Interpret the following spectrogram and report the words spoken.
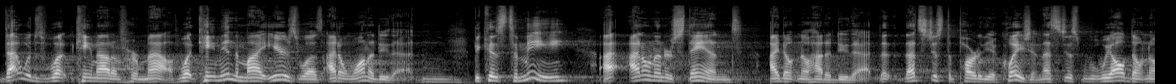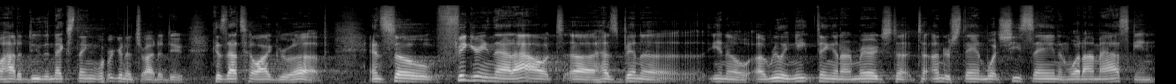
that was what came out of her mouth. What came into my ears was, I don't want to do that. Mm. Because to me, I, I don't understand I don't know how to do that. that. That's just a part of the equation. That's just, we all don't know how to do the next thing we're going to try to do because that's how I grew up. And so figuring that out uh, has been a, you know, a really neat thing in our marriage to, to understand what she's saying and what I'm asking.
